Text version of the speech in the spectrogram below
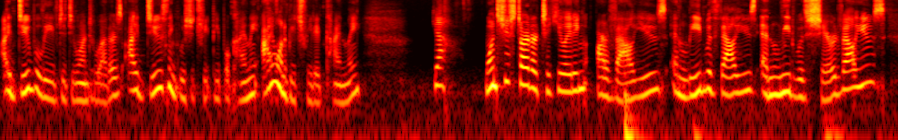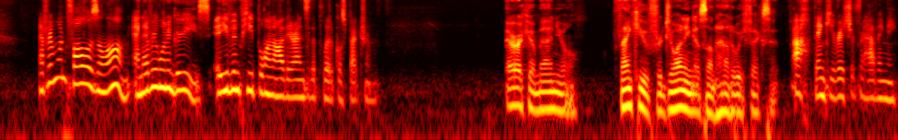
I do believe to do unto others. I do think we should treat people kindly. I want to be treated kindly. Yeah. Once you start articulating our values and lead with values and lead with shared values, everyone follows along and everyone agrees, even people on either ends of the political spectrum. Erica Manuel, thank you for joining us on How Do We Fix It? Ah, thank you, Richard, for having me.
